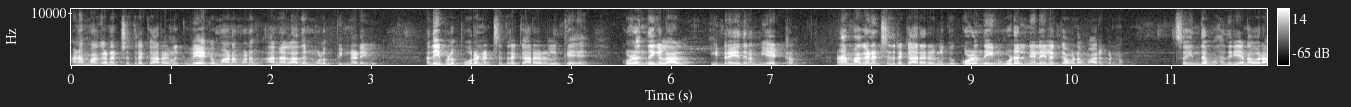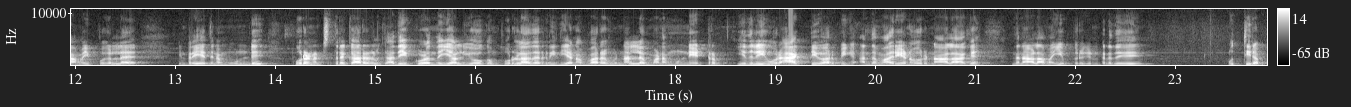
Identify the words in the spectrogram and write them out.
ஆனால் மக நட்சத்திரக்காரர்களுக்கு வேகமான மனம் ஆனால் அதன் மூலம் பின்னடைவு. அதே போல் பூர நட்சத்திரக்காரர்களுக்கு குழந்தைகளால் இன்றைய தினம் ஏற்றம். ஆனால் மக நட்சத்திரக்காரர்களுக்கு குழந்தையின் உடல்நிலையில் கவனமாக இருக்கணும். ஸோ இந்த மாதிரியான ஒரு அமைப்புகளில் இன்றைய தினம் உண்டு. பூர நட்சத்திரக்காரர்களுக்கு அதே குழந்தையால் யோகம் பொருளாதார ரீதியான வரவு நல்ல மன முன்னேற்றம் இதுலேயும் ஒரு ஆக்டிவாக இருப்பீங்க. அந்த மாதிரியான ஒரு நாளாக இந்த நாள் அமையப்பெறுகின்றது உத்திரம்.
